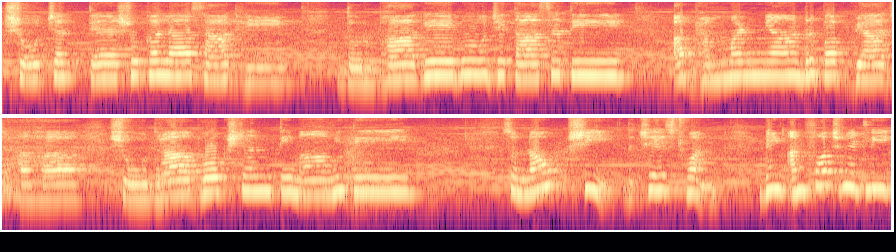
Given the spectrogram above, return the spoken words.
Shochatya Shukala Sadhvi Bojita Sati Abhrahmanya Nripavyajaha Shudra Bhokshyanti Mamiti. So now she, the chaste one, being unfortunately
